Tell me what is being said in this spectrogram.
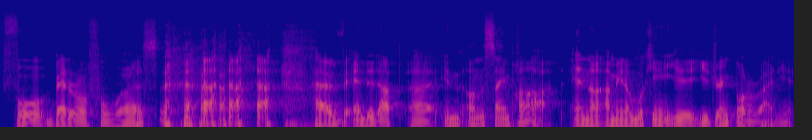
for better or for worse, have ended up uh, in on the same path. And I, I mean, I'm looking at your your drink bottle right here,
